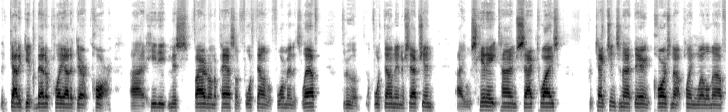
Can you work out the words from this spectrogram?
they've got to get better play out of Derek Carr. Uh, he misfired on a pass on fourth down with four minutes left through a, a fourth down interception. Uh, he was hit eight times, sacked twice. Protection's not there, and Carr's not playing well enough.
